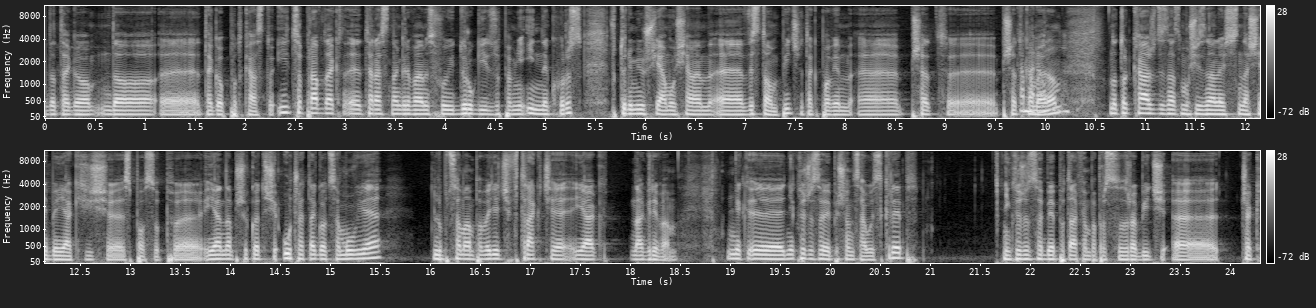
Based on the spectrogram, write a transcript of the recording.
do tego, do e, tego podcastu. I co prawda, e, teraz nagrywałem swój drugi, zupełnie inny kurs, w którym już ja musiałem e, wystąpić, że tak powiem, e, przed, e, przed Kamerą. kamerą, no to każdy z nas musi znaleźć na siebie jakiś e, sposób. E, ja na przykład się uczę tego, co mówię lub co mam powiedzieć w trakcie, jak nagrywam. Niek- e, niektórzy sobie piszą cały skrypt, Niektórzy sobie potrafią po prostu zrobić e, check,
